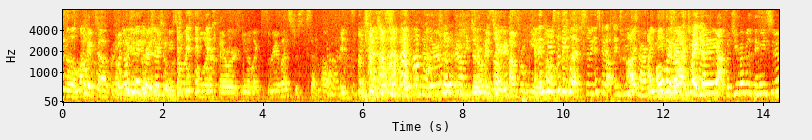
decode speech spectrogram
we're a little locked up. But don't you think prisoners would be so much cooler if there were, you know, like three of us just somehow? It's, it changes. No, there are only, there are only two They're only prisoners. I'm from here. And then here's the big lift, so we just gotta, it's I- this arm. I Oh my god, wait, no, no, yeah, but do you remember the thing we used to do?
